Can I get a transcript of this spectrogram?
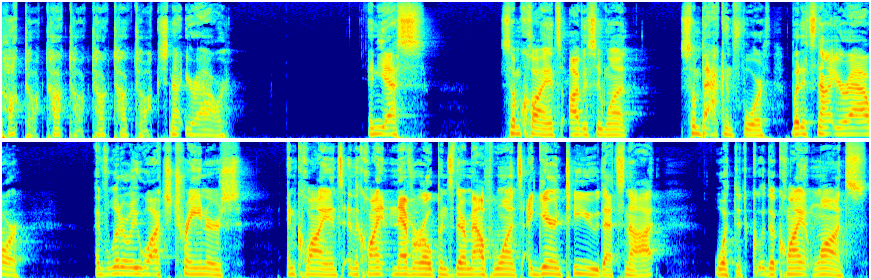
talk talk talk talk talk talk talk. It's not your hour. And yes, some clients obviously want some back and forth, but it's not your hour. I've literally watched trainers and clients, and the client never opens their mouth once. I guarantee you that's not what the, the client wants.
